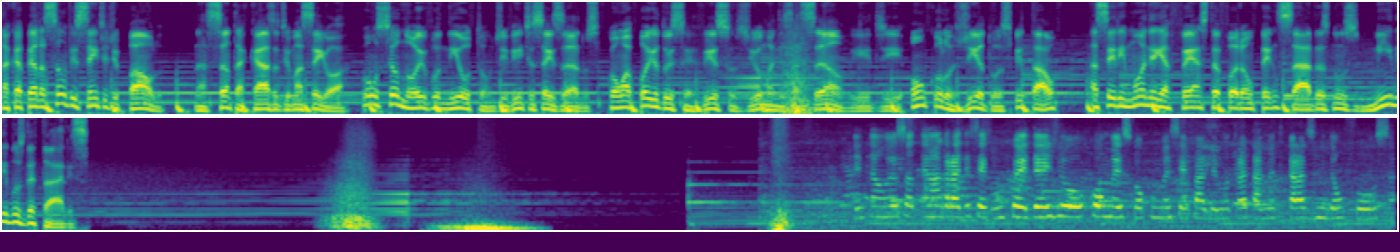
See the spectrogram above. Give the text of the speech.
na Capela São Vicente de Paulo, na Santa Casa de Maceió, com o seu noivo Newton, de 26 anos. Com o apoio dos serviços de humanização e de oncologia do hospital, a cerimônia e a festa foram pensadas nos mínimos detalhes. Então eu só tenho a agradecer, porque desde o começo que eu comecei a fazer meu tratamento, que elas me dão força.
